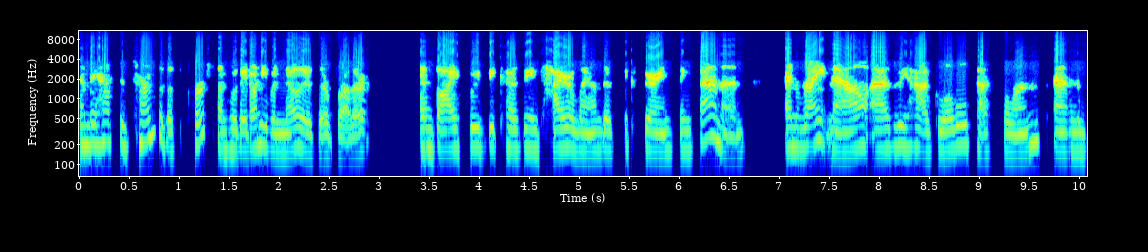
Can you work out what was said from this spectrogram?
And they have to turn to this person who they don't even know is their brother and buy food because the entire land is experiencing famine. And right now, as we have global pestilence and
